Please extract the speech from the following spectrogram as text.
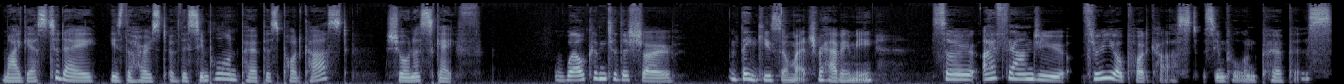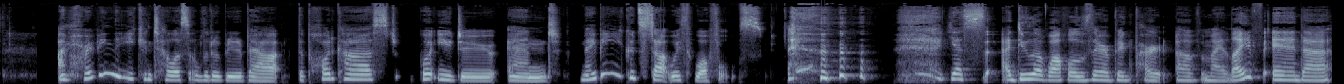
My guest today is the host of the Simple on Purpose podcast, Shawna Scafe. Welcome to the show. Thank you so much for having me. So, I found you through your podcast, Simple on Purpose. I'm hoping that you can tell us a little bit about the podcast, what you do, and maybe you could start with waffles. yes, I do love waffles. They're a big part of my life and uh,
